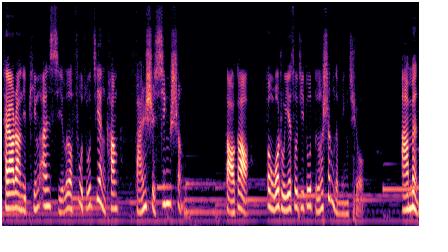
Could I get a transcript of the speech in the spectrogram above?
他要让你平安喜乐、富足健康、凡事兴盛。祷告。奉我主耶稣基督得胜的名求，阿门。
